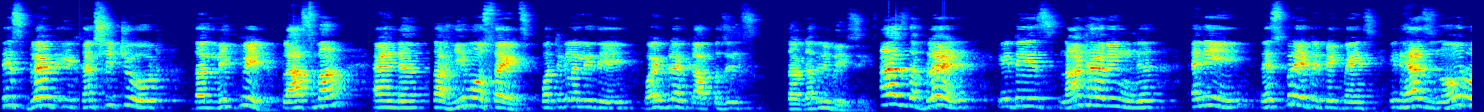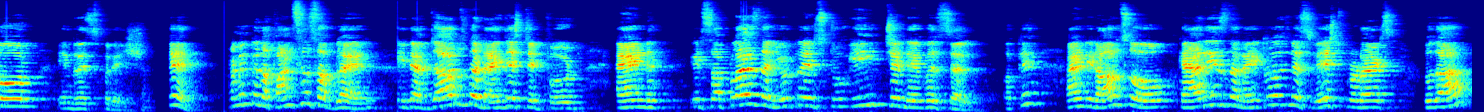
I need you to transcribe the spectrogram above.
this blood it constitute the liquid plasma and the hemocytes, particularly the white blood corpuscles, the WBC. As the blood, it is not having any respiratory pigments, it has no role in respiration. Okay. Coming to the functions of blood, it absorbs the digested food and it supplies the nutrients to each and every cell. Okay. And it also carries the nitrogenous waste products to the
